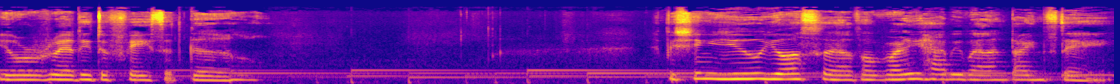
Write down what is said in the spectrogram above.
You're ready to face it, girl. Wishing you yourself a very happy Valentine's Day.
